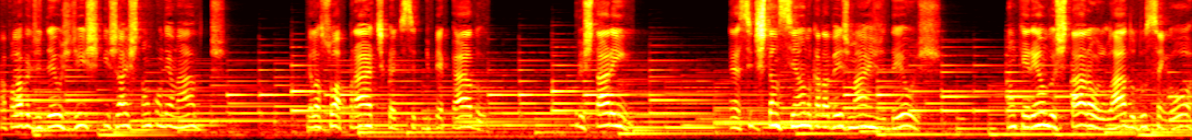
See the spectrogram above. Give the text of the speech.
A palavra de Deus diz que já estão condenados pela sua prática de, pecado, por estarem é, se distanciando cada vez mais de Deus, não querendo estar ao lado do Senhor,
